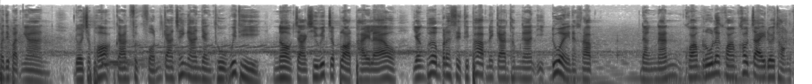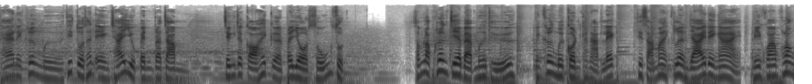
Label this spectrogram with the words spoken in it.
ปฏิบัติงานโดยเฉพาะการฝึกฝนการใช้งานอย่างถูกวิธี นอกจากชีวิตจะปลอดภัยแล้ว ยังเพิ่มประสิทธิภาพในการทำงานอีกด้วยนะครับ ดังนั้นความรู้และความเข้าใจโดยถ่องแท้ในเครื่องมือที่ตัวท่านเองใช้อยู่เป็นประจำ จึงจะก่อให้เกิดประโยชน์สูงสุดสำหรับเครื่องเจียแบบมือถือ เป็นเครื่องมือกลขนาดเล็ก ที่สามารถเคลื่อนย้ายได้ง่าย มีความคล่อง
